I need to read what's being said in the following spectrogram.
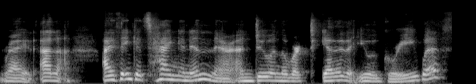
Right. And I think it's hanging in there and doing the work together that you agree with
